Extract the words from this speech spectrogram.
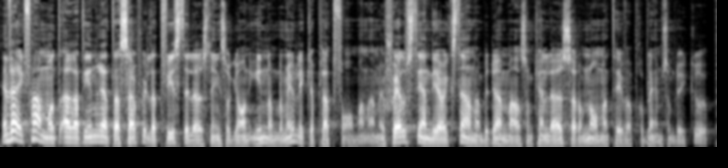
En väg framåt är att inrätta särskilda tvistelösningsorgan inom de olika plattformarna med självständiga och externa bedömare som kan lösa de normativa problem som dyker upp.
